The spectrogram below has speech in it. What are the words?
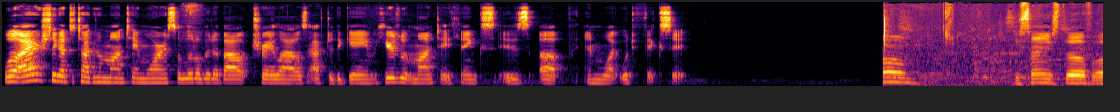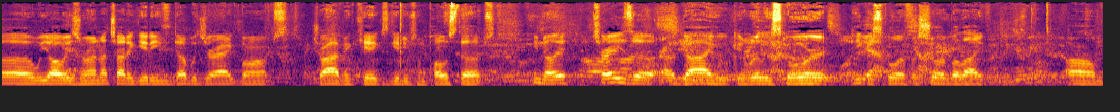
Well, I actually got to talk to Monte Morris a little bit about Trey Lyles after the game. Here's what Monte thinks is up and what would fix it. Um, the same stuff uh, we always run. I try to get him double drag bumps, driving kicks, get him some post ups. You know, Trey's a, a guy who can really score. He can score for sure, but like, um,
